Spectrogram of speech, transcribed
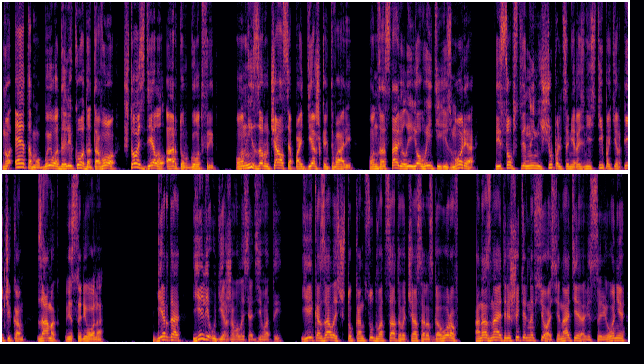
Но этому было далеко до того, что сделал Артур Готфрид. Он не заручался поддержкой твари. Он заставил ее выйти из моря и собственными щупальцами разнести по кирпичикам замок Виссариона. Герда еле удерживалась от зевоты. Ей казалось, что к концу двадцатого часа разговоров она знает решительно все о Сенате, о Виссарионе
